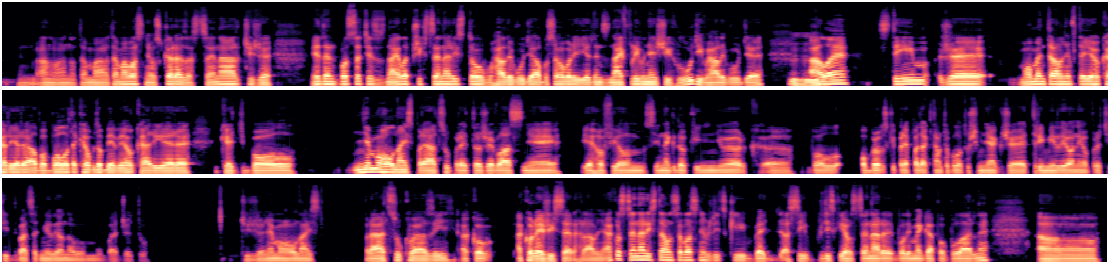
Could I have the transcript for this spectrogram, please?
Áno, áno, tam má, tam má vlastne Oscara za scenár, čiže jeden v podstate z najlepších scenaristov v Hollywoode, alebo sa hovorí jeden z najvplyvnejších ľudí v Hollywoode, mm-hmm. ale s tým, že momentálne v tej jeho kariére, alebo bolo také obdobie v jeho kariére, keď bol nemohol nájsť prácu, pretože vlastne jeho film Synecdoche New York uh, bol obrovský prepadak, tam to bolo tuším nejak, že 3 milióny oproti 20 miliónovomu budžetu. Čiže nemohol nájsť prácu kvázi, ako, ako režisér hlavne. Ako scenarista on sa vlastne vždycky, asi vždycky jeho scenáre boli mega populárne. Uh,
